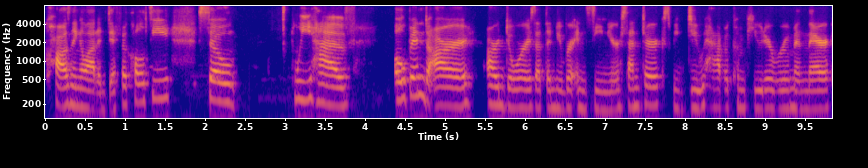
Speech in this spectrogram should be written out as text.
causing a lot of difficulty. So we have opened our our doors at the New Britain Senior Center because we do have a computer room in there.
